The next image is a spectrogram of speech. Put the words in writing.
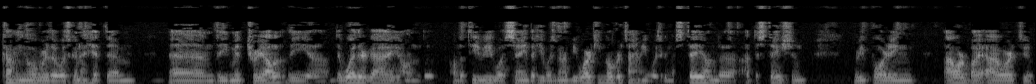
coming over that was going to hit them. And the meteorolo- the, uh, the weather guy on the, on the TV was saying that he was going to be working overtime. He was going to stay on the, at the station reporting hour by hour to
